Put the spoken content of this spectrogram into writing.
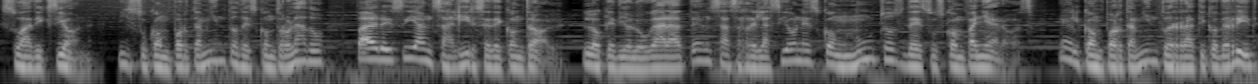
su adicción y su comportamiento descontrolado parecían salirse de control, lo que dio lugar a tensas relaciones con muchos de sus compañeros. El comportamiento errático de Reed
